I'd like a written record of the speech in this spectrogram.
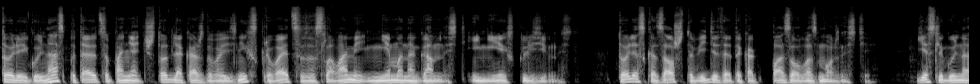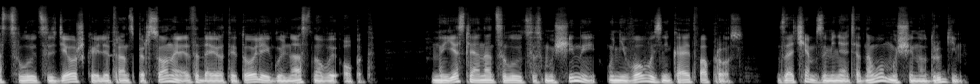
Толя и Гульнас пытаются понять, что для каждого из них скрывается за словами «немоногамность» и «неэксклюзивность». Толя сказал, что видит это как пазл возможностей. Если Гульнас целуется с девушкой или трансперсоной, это дает и Толе, и Гульнас новый опыт. Но если она целуется с мужчиной, у него возникает вопрос — Зачем заменять одного мужчину другим?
